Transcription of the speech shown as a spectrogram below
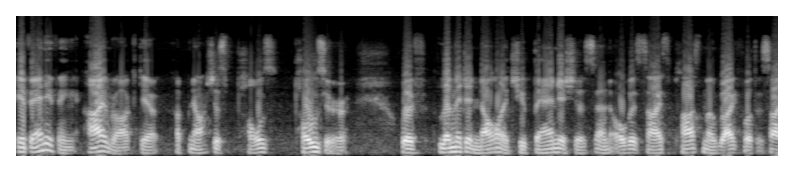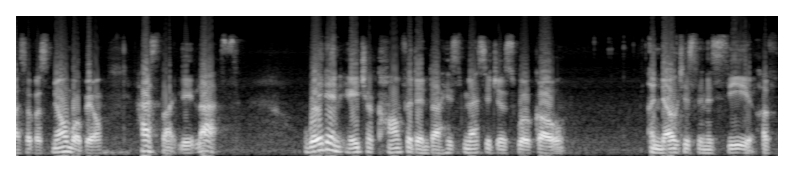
If anything, IROC, the obnoxious pos- poser, with limited knowledge who banishes an oversized plasma rifle the size of a snowmobile, has slightly less. Wade and H are confident that his messages will go unnoticed in a sea of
